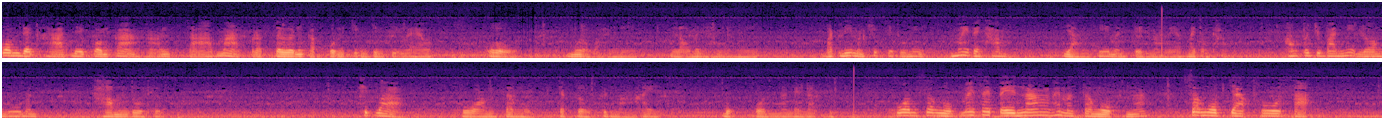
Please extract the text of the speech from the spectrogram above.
ความเด็ดขาดมีความกล้าหาญสามารถประเตินกับคนจริงจริง ๆ แล้ว โอ้ เมื่อวานนี้ เราไม่ทำอย่างนี้บัดนี้มันคิดไปตรงนี้ไม่ไปทำอย่างที่มันเป็นมาแล้ว ไม่ต้องทำเอาปัจจุบันนี้ลองดูมันทำดูเถอะ คิดว่าความสงบจะเกิดขึ้นมาให้ บุคคลนั้นได้รับความสงบไม่ใช่ไปนั่งให้มันสงบนะ สงบจากโทสะ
